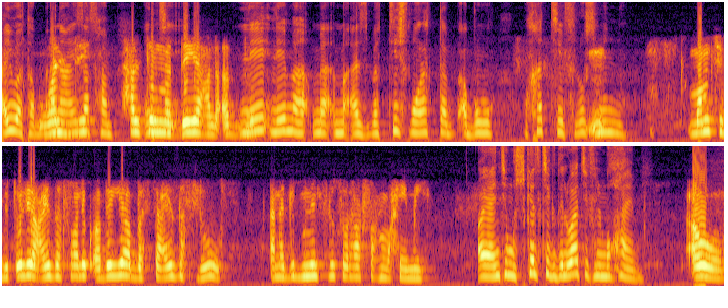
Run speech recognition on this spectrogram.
أيوه طب أنا عايزة أفهم. حالته المادية على قده. ليه ليه ما ما, ما اثبتيش مرتب أبوه وخدتي فلوس منه؟ مامتي بتقولي عايزة أرفع لك قضية بس عايزة فلوس. أنا أجيب منين فلوس وأروح أرفع محامي؟ آه يعني انت مشكلتك دلوقتي في المحامي. آه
